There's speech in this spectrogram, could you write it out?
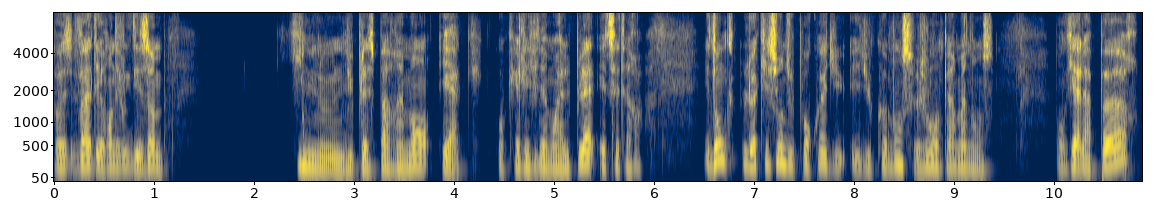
va à des rendez-vous avec des hommes qui ne lui plaisent pas vraiment et auxquels évidemment elle plaît, etc. Et donc la question du pourquoi et du, comment se joue en permanence. Donc il y a la peur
